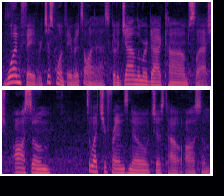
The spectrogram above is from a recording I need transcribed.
one favor, just one favor, that's all I ask. Go to jonloomer.com slash awesome to let your friends know just how awesome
